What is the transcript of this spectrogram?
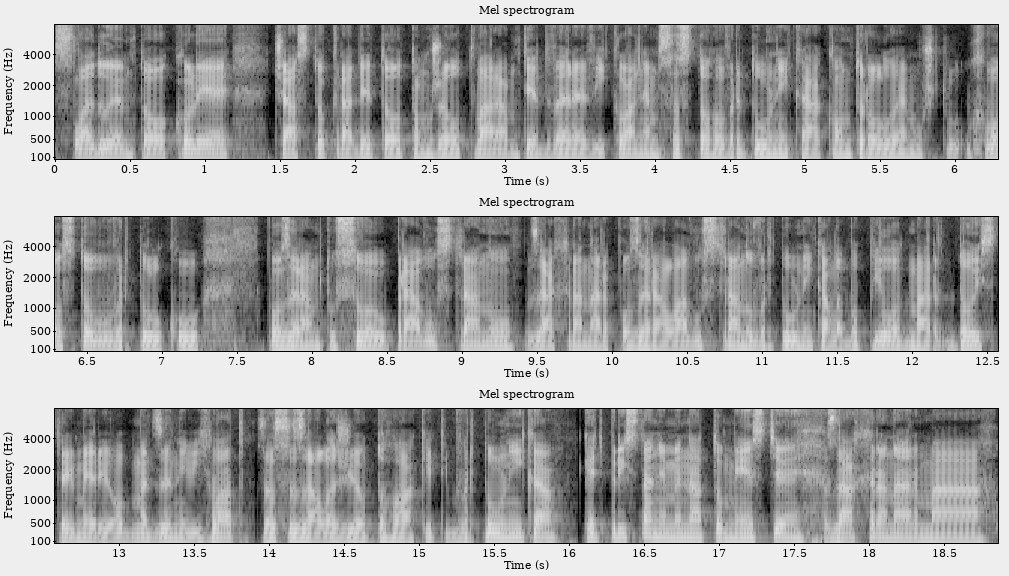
sledujem to okolie, častokrát je to o tom, že otváram tie dvere, vykláňam sa z toho vrtulníka a kontrolujem už tú chvostovú vrtulku, pozerám tú svoju pravú stranu, záchranár pozera ľavú stranu vrtulníka, lebo pilot má do istej miery obmedzený výhľad, zase záleží od toho, aký typ vrtulníka. Keď pristaneme na tom mieste, záchranár má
